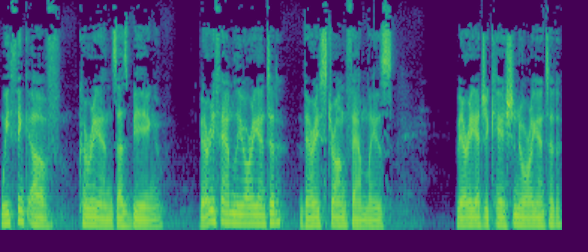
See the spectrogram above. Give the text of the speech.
we think of Koreans as being very family oriented, very strong families, very education oriented,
